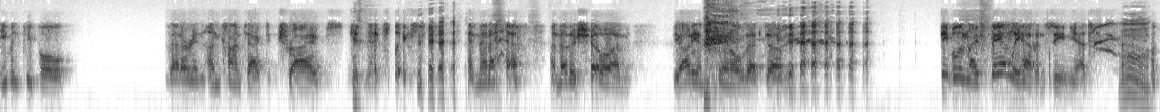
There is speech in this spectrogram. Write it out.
even people that are in uncontacted tribes get Netflix, and then I have another show on the audience channel that um, people in my family haven't seen yet.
